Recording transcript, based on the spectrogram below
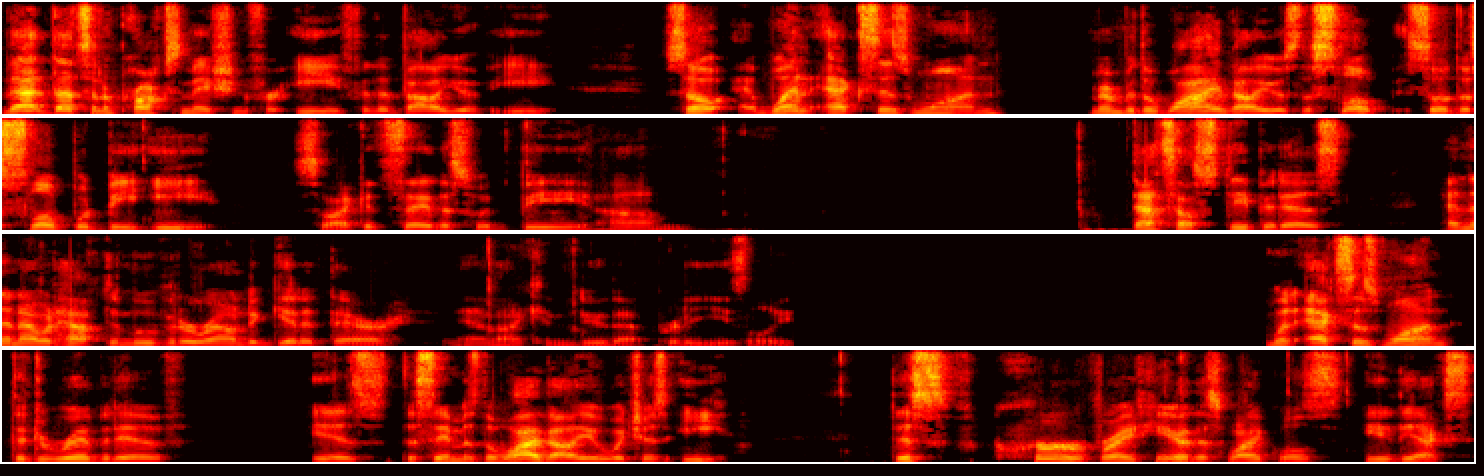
That that's an approximation for e for the value of e. So when x is 1, remember the y value is the slope. So the slope would be e. So I could say this would be um, that's how steep it is. And then I would have to move it around to get it there. And I can do that pretty easily. When x is 1, the derivative is the same as the y value, which is e. This curve right here, this y equals e to the x,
